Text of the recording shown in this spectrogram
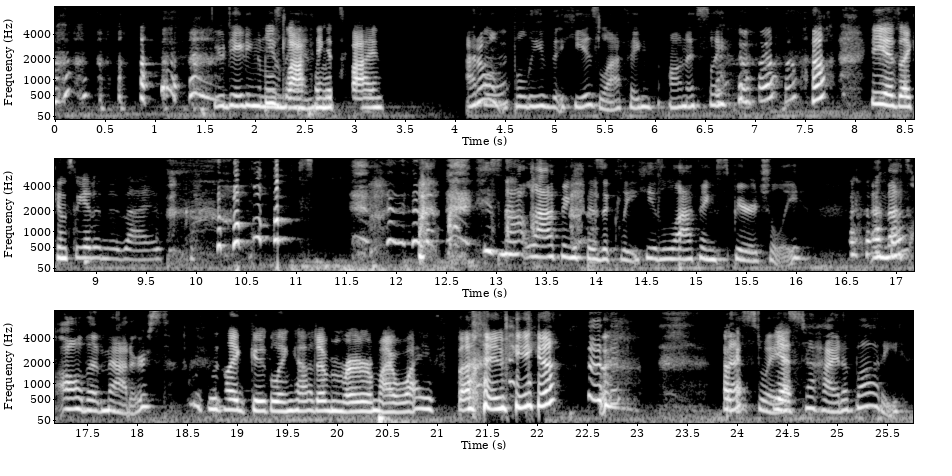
You're dating an He's old man. He's laughing, it's fine. I don't Huh? believe that he is laughing, honestly. he is, I can see it in his eyes. He's not laughing physically, he's laughing spiritually. And that's all that matters. He's like Googling how to murder my wife behind me. Okay, Best ways yes. to hide a body.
